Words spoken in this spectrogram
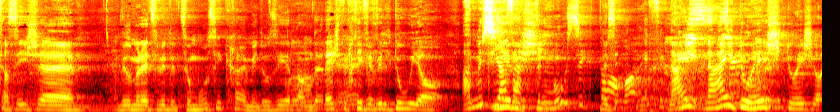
Das ist, äh, weil wir jetzt wieder zur Musik kommen aus Irland. Okay. Respektive, weil du ja. Ah, wir sind irische, ja Musik da, Nein, nein, du hast, du hast ja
